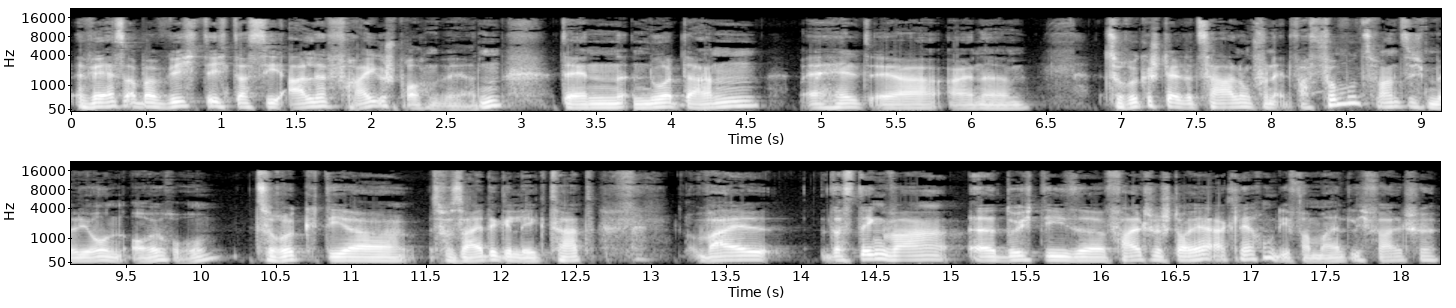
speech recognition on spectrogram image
wäre es aber wichtig, dass sie alle freigesprochen werden, denn nur dann erhält er eine zurückgestellte Zahlung von etwa 25 Millionen Euro zurück, die er zur Seite gelegt hat, weil das Ding war, äh, durch diese falsche Steuererklärung, die vermeintlich falsche,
